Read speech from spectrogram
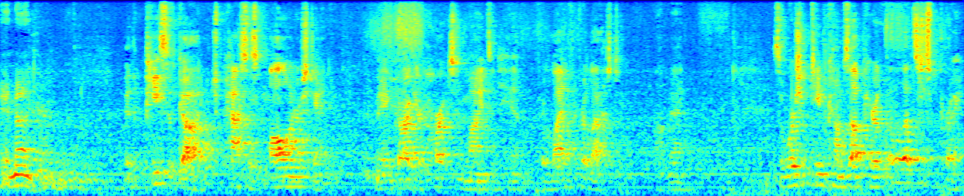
Amen. May the peace of God, which passes all understanding, may guard your hearts and minds in Him for life everlasting. Amen. So, worship team comes up here. Let's just pray.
